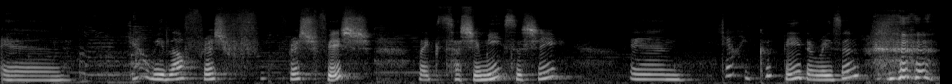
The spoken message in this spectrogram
and yeah, we love fresh f- fresh fish, like sashimi, sushi, and yeah, it could be the reason.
